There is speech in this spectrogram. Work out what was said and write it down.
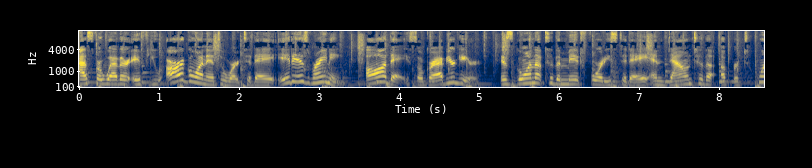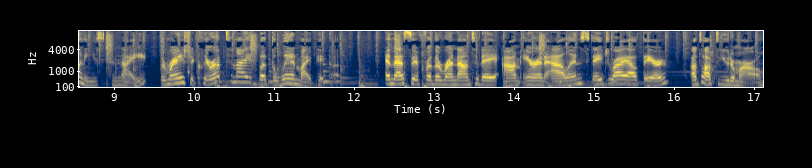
As for weather, if you are going into work today, it is raining all day, so grab your gear. It's going up to the mid 40s today and down to the upper 20s tonight. The rain should clear up tonight, but the wind might pick up. And that's it for the rundown today. I'm Erin Allen. Stay dry out there. I'll talk to you tomorrow.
